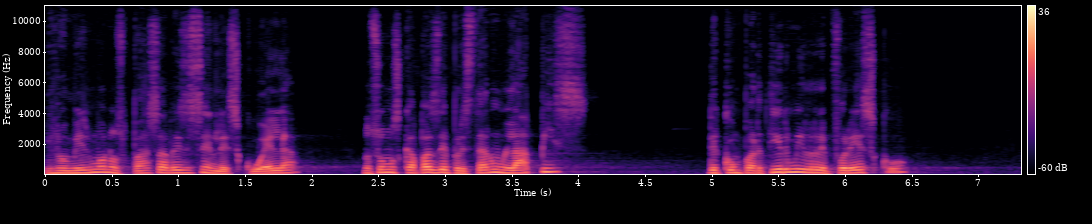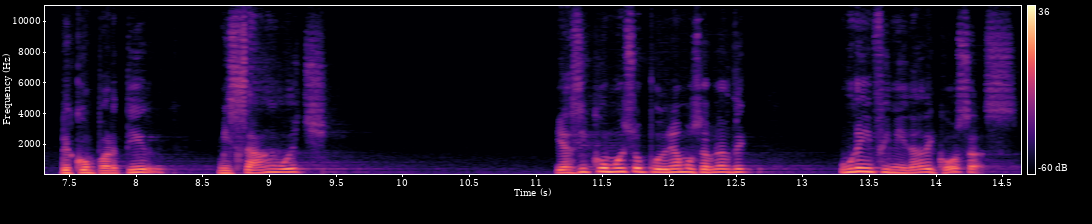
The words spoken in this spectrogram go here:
Y lo mismo nos pasa a veces en la escuela. No somos capaces de prestar un lápiz, de compartir mi refresco, de compartir mi sándwich. Y así como eso podríamos hablar de una infinidad de cosas.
